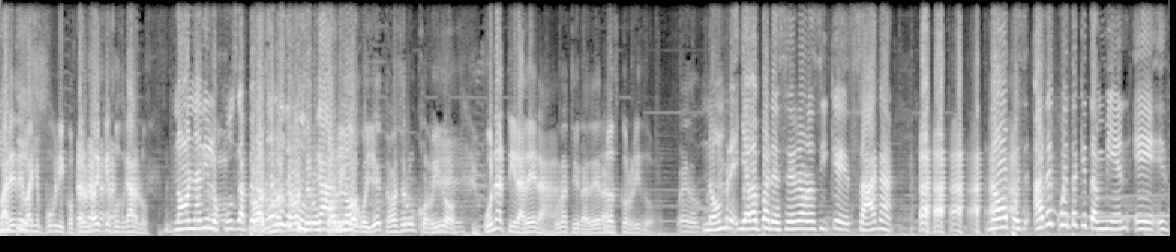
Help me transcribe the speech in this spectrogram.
pared de baño público, pero no hay que juzgarlo. No, nadie lo juzga, pero no, hablando no te va a de un corrido, juzgarlo, güey, te va a hacer un corrido. Una tiradera. Una tiradera. No es corrido. Bueno, no hombre, ya va a aparecer ahora sí que saga. No, pues haz de cuenta que también eh,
